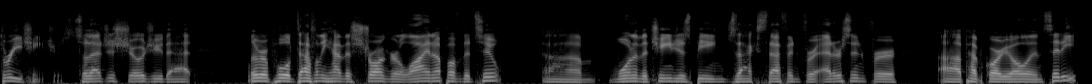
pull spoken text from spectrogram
three changes. So that just shows you that Liverpool definitely had the stronger lineup of the two. Um, one of the changes being Zach Steffen for Ederson for uh, Pep Guardiola and City.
